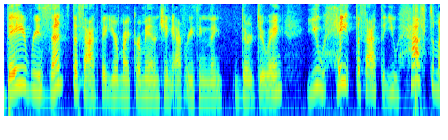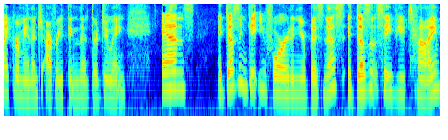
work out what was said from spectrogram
They resent the fact that you're micromanaging everything they, they're doing. You hate the fact that you have to micromanage everything that they're doing. And it doesn't get you forward in your business. It doesn't save you time.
